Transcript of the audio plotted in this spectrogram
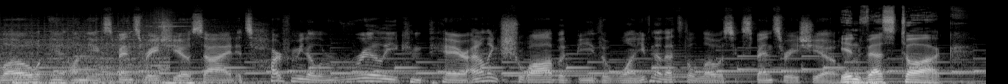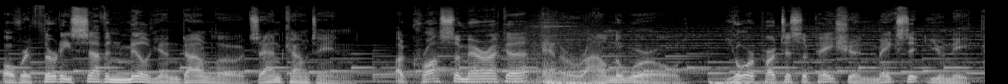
low in, on the expense ratio side. It's hard for me to really compare. I don't think Schwab would be the one, even though that's the lowest expense ratio. Invest Talk. Over 37 million downloads and counting. Across America and around the world. Your participation makes it unique.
